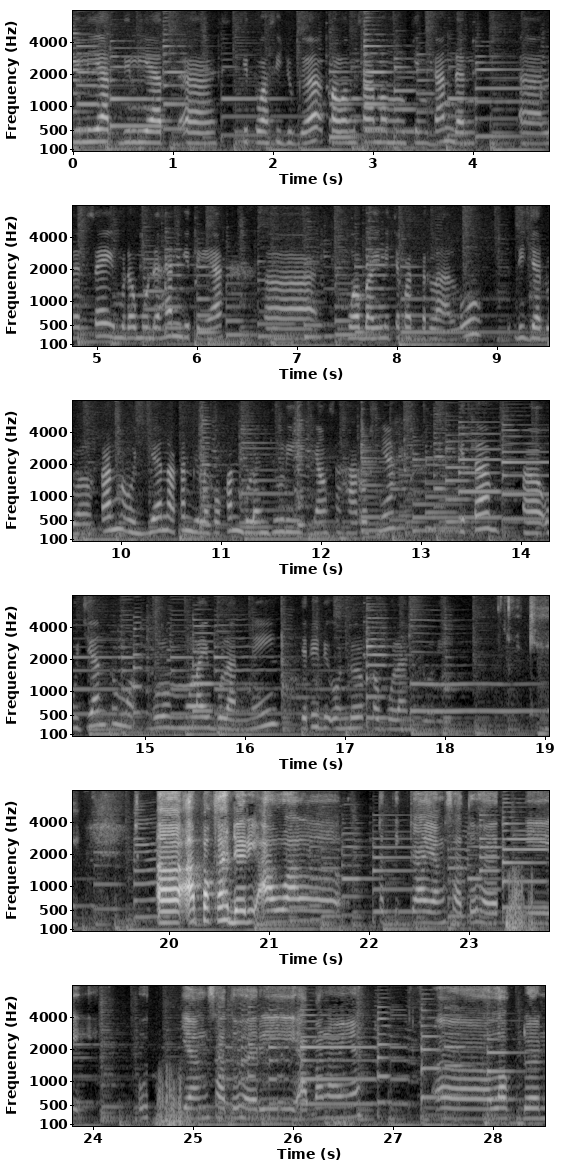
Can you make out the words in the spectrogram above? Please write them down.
dilihat dilihat uh, situasi juga kalau misalnya memungkinkan dan uh, let's say mudah-mudahan gitu ya uh, wabah ini cepat berlalu dijadwalkan ujian akan dilakukan bulan Juli yang seharusnya kita uh, ujian tuh belum mulai bulan Mei jadi diundur ke bulan Juli. Uh, apakah dari awal ketika yang satu hari yang satu hari apa namanya uh, lockdown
